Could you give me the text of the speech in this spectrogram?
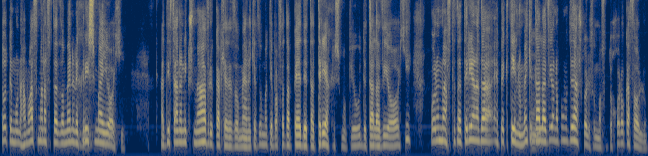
τότε μόνο θα μάθουμε αν αυτά τα δεδομένα είναι χρήσιμα ή όχι. Αντίθετα, αν ανοίξουμε αύριο κάποια δεδομένα και δούμε ότι από αυτά τα πέντε τα τρία χρησιμοποιούνται, τα άλλα δύο όχι, μπορούμε αυτά τα τρία να τα επεκτείνουμε και τα άλλα δύο να πούμε ότι δεν θα ασχοληθούμε με αυτό το χώρο καθόλου.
